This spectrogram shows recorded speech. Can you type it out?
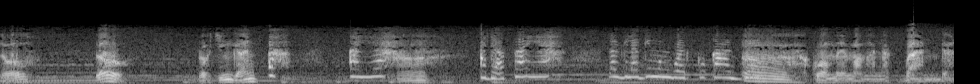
Loh, loh, loh Jinggan. Ah, ayah, Ah, ada apa ya? Lagi-lagi membuatku kaget. ah, kau memang anak bandel.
